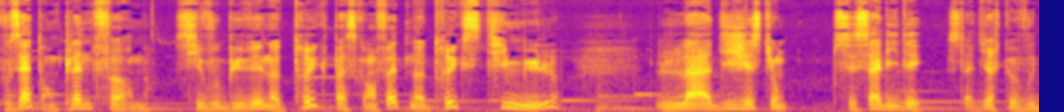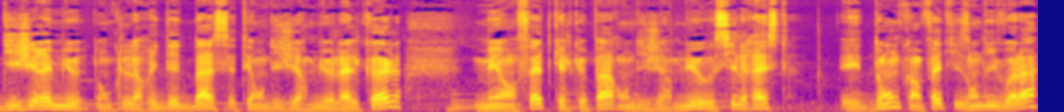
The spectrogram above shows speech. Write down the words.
vous êtes en pleine forme si vous buvez notre truc, parce qu'en fait, notre truc stimule la digestion. C'est ça l'idée. C'est-à-dire que vous digérez mieux. Donc leur idée de base, c'était on digère mieux l'alcool, mais en fait, quelque part, on digère mieux aussi le reste. Et donc, en fait, ils ont dit, voilà,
